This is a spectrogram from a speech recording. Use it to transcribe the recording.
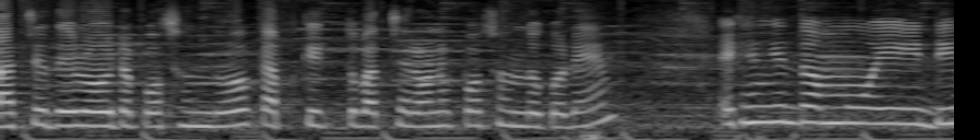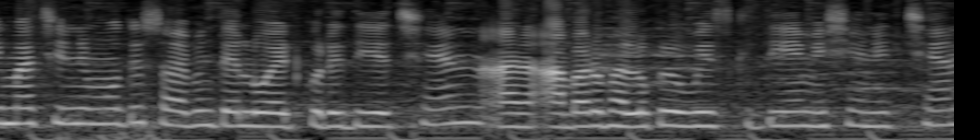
বাচ্চাদেরও এটা পছন্দ। কাপ কেক তো বাচ্চারা অনেক পছন্দ করে। এখানে কিন্তু আম্মু ওই ডিম আর চিনির মধ্যে সয়াবিন তেল ওয়েড করে দিয়েছেন। আর আবারও ভালো করে উইস্ক দিয়ে মিশিয়ে নিচ্ছেন।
